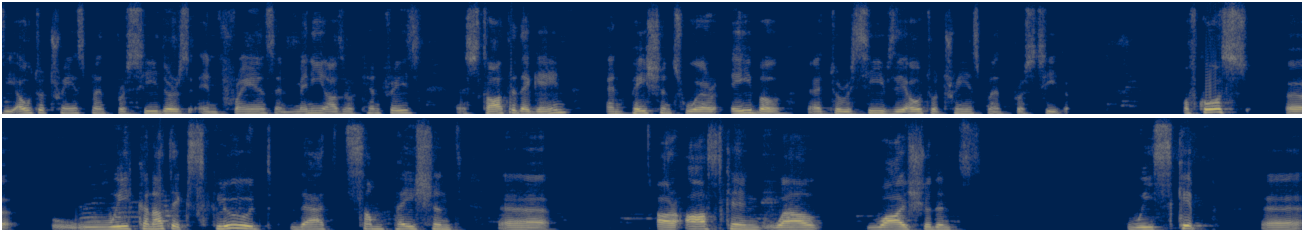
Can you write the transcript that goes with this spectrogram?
the auto transplant procedures in France and many other countries started again, and patients were able uh, to receive the auto transplant procedure. Of course, uh, we cannot exclude that some patients uh, are asking, well, why shouldn't we skip uh,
